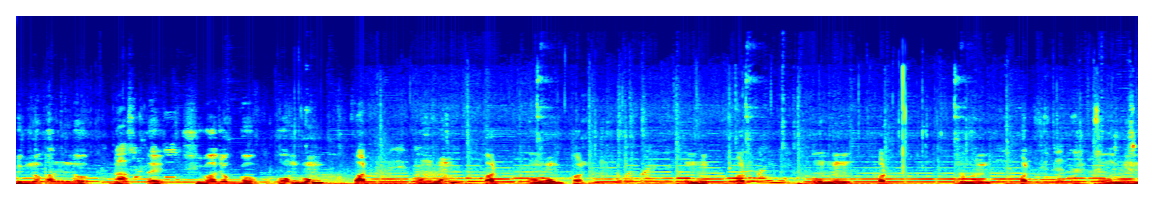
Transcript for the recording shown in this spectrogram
বিঘ্নকাণ্ড নাস্তে শিবযজ্ঞ ওম হুম ফট ওম হুম ফট ওম হুম ফট ওম হুম ফট ওম হুম ফট ওম হুম ফট ওম হুম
